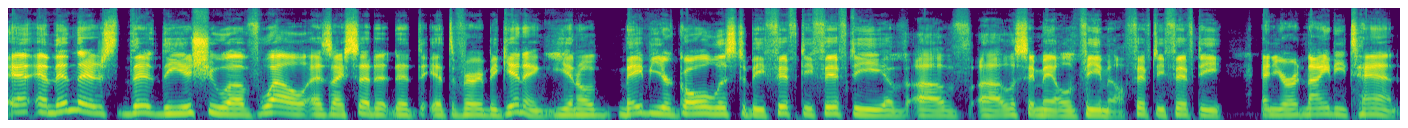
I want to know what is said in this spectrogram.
And, and, then there's the the issue of well, as I said at, at, at, the very beginning, you know, maybe your goal is to be 50-50 of of uh, let's say male and female, 50-50, and you're at 90-10.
